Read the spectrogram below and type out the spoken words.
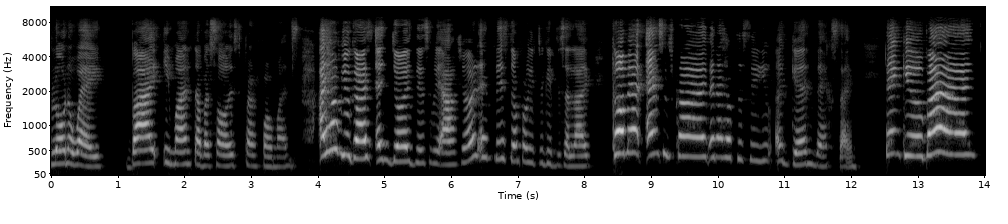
blown away by Iman Tavassoli's performance. I hope you guys enjoyed this reaction and please don't forget to give this a like, comment, and subscribe. And I hope to see you again next time. Thank you. Bye.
